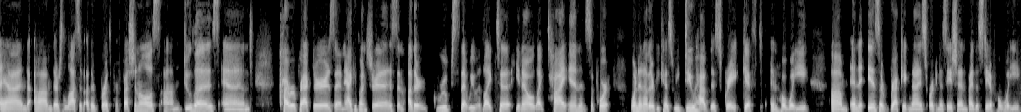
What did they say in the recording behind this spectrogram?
And um, there's lots of other birth professionals, um, doulas, and chiropractors and acupuncturists and other groups that we would like to you know like tie in and support one another because we do have this great gift in hawaii Um, and it is a recognized organization by the state of Hawaii,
